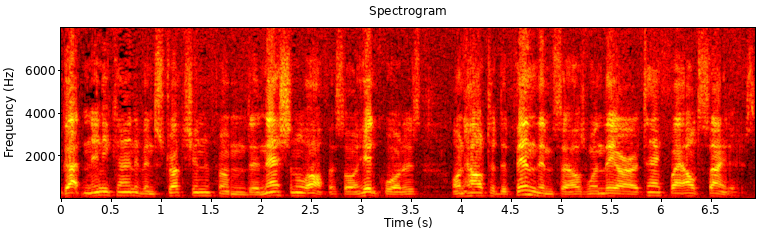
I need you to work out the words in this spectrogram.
gotten any kind of instruction from the national office or headquarters on how to defend themselves when they are attacked by outsiders.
